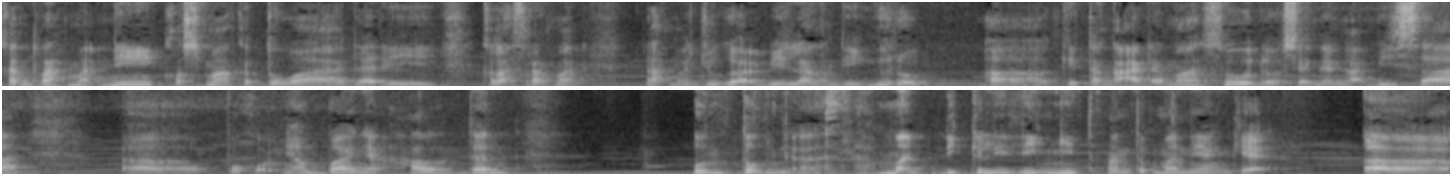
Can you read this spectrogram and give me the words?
kan Rahmat nih Kosma ketua dari kelas Rahmat. Rahmat juga bilang di grup uh, kita nggak ada masuk dosennya nggak bisa uh, pokoknya banyak hal. Dan untungnya Rahmat dikelilingi teman-teman yang kayak uh,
